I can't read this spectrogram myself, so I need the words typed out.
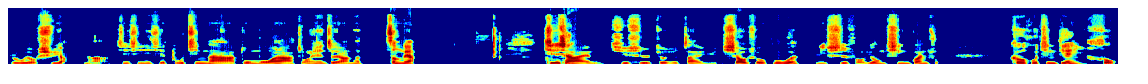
如果有需要啊，进行一些镀金啊、镀膜啊，总而言之让它锃亮。接下来呢，其实就是在于销售顾问你是否用心关注客户进店以后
